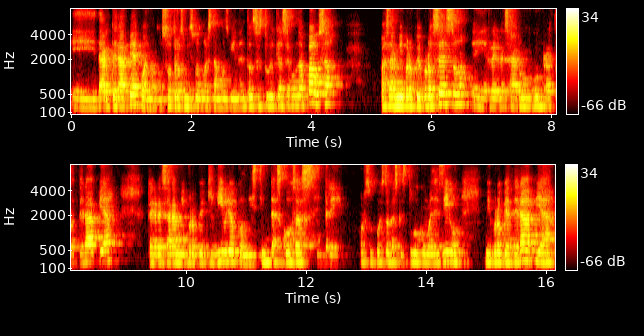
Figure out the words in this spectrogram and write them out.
eh, dar terapia cuando nosotros mismos no estamos bien. Entonces tuve que hacer una pausa pasar mi propio proceso, eh, regresar un, rato a terapia, regresar a mi propio equilibrio con distintas cosas, entre, por supuesto, las que estuvo, como les digo, mi propia terapia,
